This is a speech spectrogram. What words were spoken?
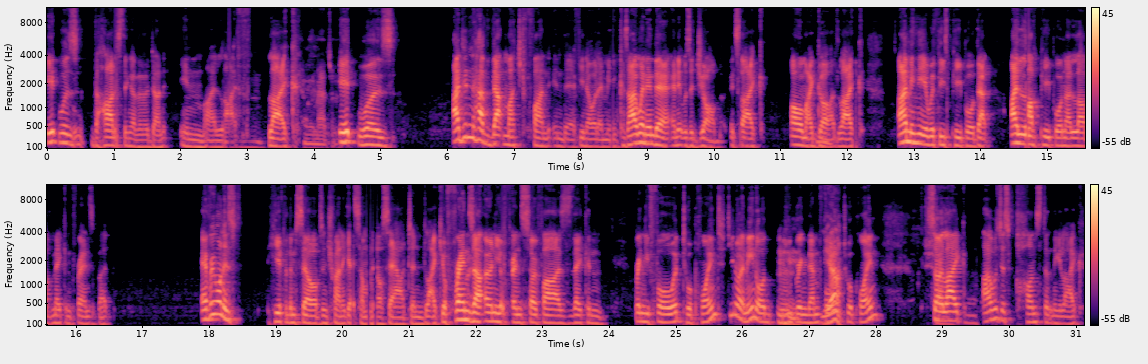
it was Ooh. the hardest thing I've ever done in my life. Mm. Like, it was. I didn't have that much fun in there, if you know what I mean, because I went in there and it was a job. It's like, oh my mm. god, like I'm in here with these people that I love people and I love making friends, but everyone is here for themselves and trying to get someone else out. And like your friends are only your friends so far as they can bring you forward to a point. Do you know what I mean? Or mm. you bring them forward yeah. to a point. So like I was just constantly like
